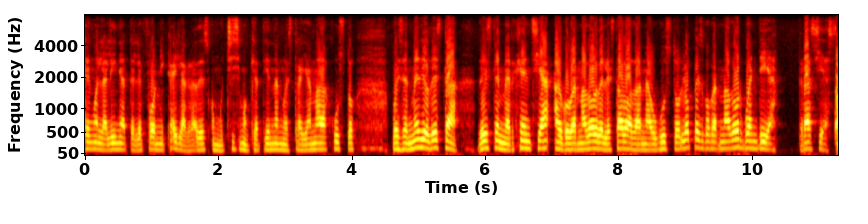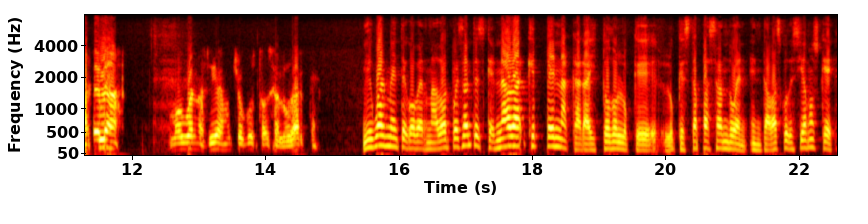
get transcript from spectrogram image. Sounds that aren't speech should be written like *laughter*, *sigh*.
Tengo en la línea telefónica y le agradezco muchísimo que atienda nuestra llamada justo pues en medio de esta de esta emergencia al gobernador del estado Adán Augusto López. Gobernador, buen día. Gracias. Adela, muy buenos días, mucho gusto saludarte. Igualmente, gobernador, pues antes que nada, qué pena, caray, todo lo que, lo que está pasando en, en Tabasco. Decíamos que,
